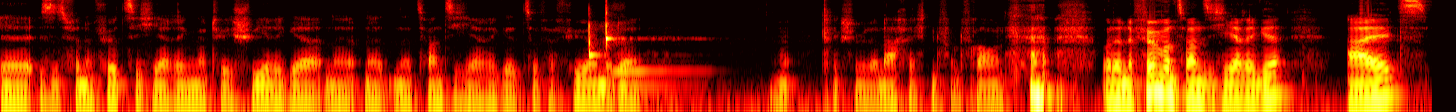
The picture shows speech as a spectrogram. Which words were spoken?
äh, ist es für einen 40-Jährigen natürlich schwieriger, eine, eine, eine 20-Jährige zu verführen oder ja, krieg schon wieder Nachrichten von Frauen, oder eine 25-Jährige als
